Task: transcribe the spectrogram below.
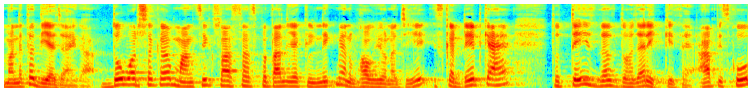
मान्यता दिया जाएगा। दो वर्ष का मानसिक स्वास्थ्य अस्पताल या क्लिनिक में अनुभव भी होना चाहिए। इसका डेट क्या है? तो तेईस दस दो है। आप इसको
